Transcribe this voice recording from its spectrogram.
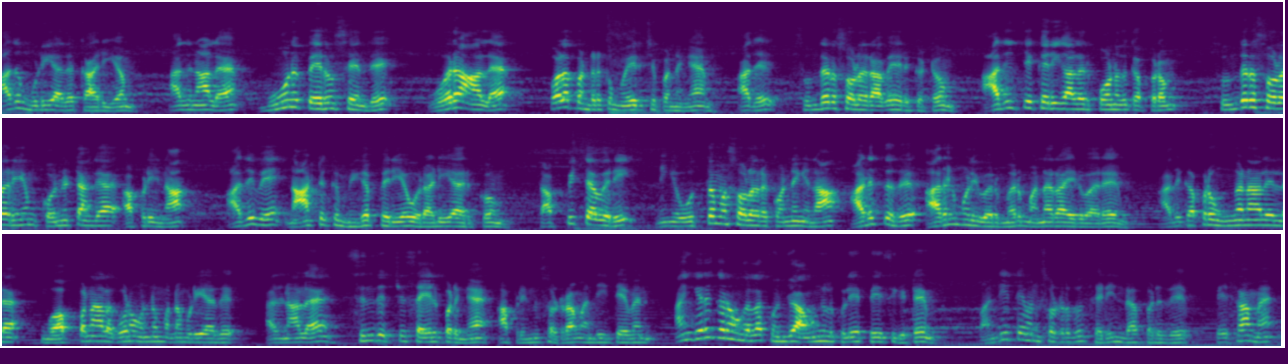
அது முடியாத காரியம். அதனால மூணு பேரும் சேர்ந்து ஒரு ஆளை கொலை பண்ணுறதுக்கு முயற்சி பண்ணுங்க. அது சுந்தர சோழராகவே இருக்கட்டும். ஆதித்ய கரிகாலர் போனதுக்கப்புறம் சுந்தர சோழரையும் கொன்னுட்டாங்க அப்படின்னா அதுவே நாட்டுக்கு மிகப்பெரிய ஒரு அடியாக இருக்கும். தப்பி தவறி நீங்கள் உத்தம சோழரை கொன்னீங்கன்னா அடுத்தது அருள்மொழிவர்மர் மன்னராயிடுவார் அதுக்கப்புறம் உங்கள் நாள் இல்லை உங்கள் அப்பனால கூட ஒன்றும் பண்ண முடியாது. அதனால சிந்திச்சு செயல்படுங்க அப்படின்னு சொல்கிறான் வந்தியத்தேவன். அங்கே இருக்கிறவங்கெல்லாம் கொஞ்சம் அவங்களுக்குள்ளேயே பேசிக்கிட்டு வந்தியத்தேவன் சொல்கிறதும் சரிந்தா படுது.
